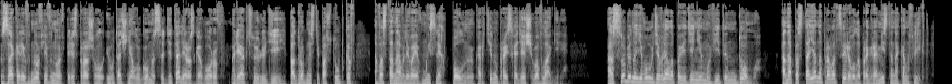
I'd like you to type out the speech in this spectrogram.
Закари вновь и вновь переспрашивал и уточнял у Гомеса детали разговоров, реакцию людей, подробности поступков, восстанавливая в мыслях полную картину происходящего в лагере. Особенно его удивляло поведение Мвитен Дому. Она постоянно провоцировала программиста на конфликт —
